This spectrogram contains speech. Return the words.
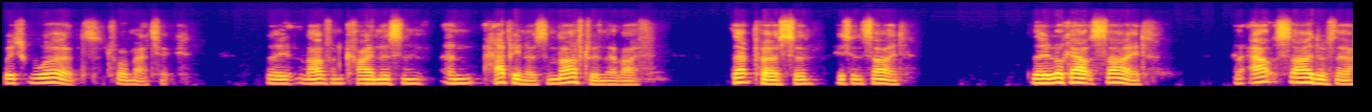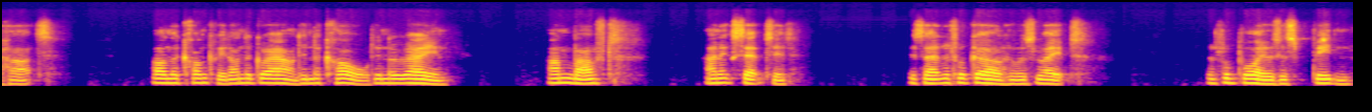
which weren't traumatic, the love and kindness and, and happiness and laughter in their life. That person is inside. They look outside and outside of their heart, on the concrete, on the ground, in the cold, in the rain, unloved, unaccepted, is that little girl who was raped, little boy who was just beaten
